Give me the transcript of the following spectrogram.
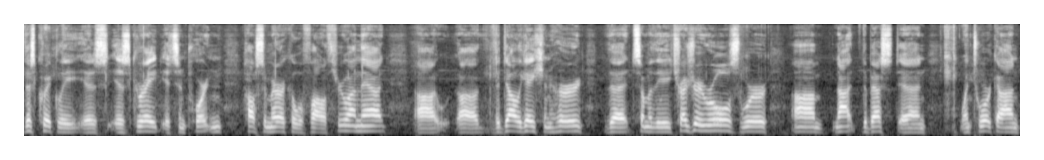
this quickly is, is great. It's important. House America will follow through on that. Uh, uh, the delegation heard that some of the Treasury rules were um, not the best and went to work on,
